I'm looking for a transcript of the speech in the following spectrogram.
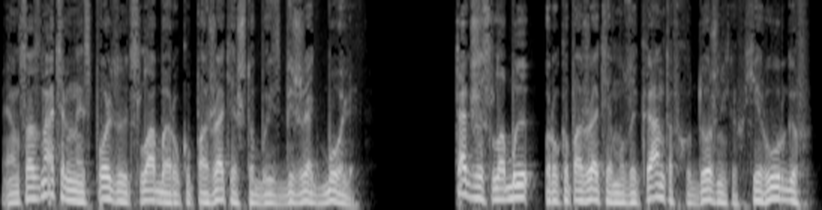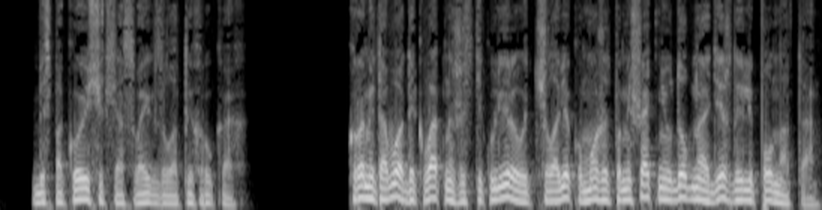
и он сознательно использует слабое рукопожатие, чтобы избежать боли. Также слабы рукопожатия музыкантов, художников, хирургов, беспокоящихся о своих золотых руках. Кроме того, адекватно жестикулировать человеку может помешать неудобная одежда или полнота.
